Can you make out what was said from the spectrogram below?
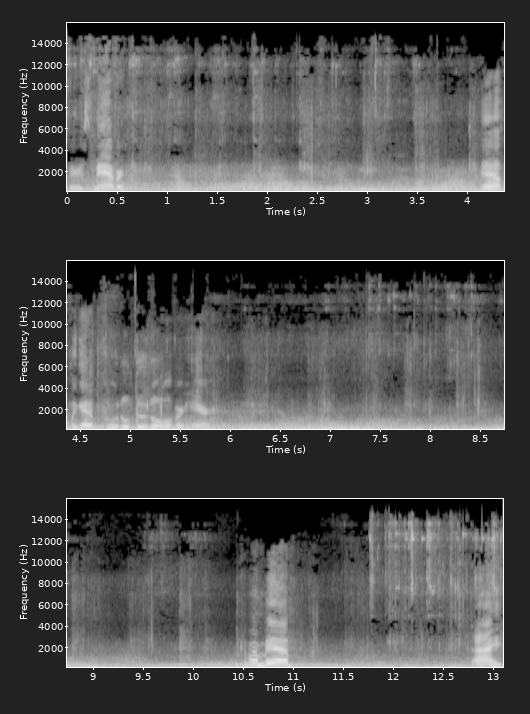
There's Maverick. Yep, we got a poodle doodle over here. Come on, Mav. Hi.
